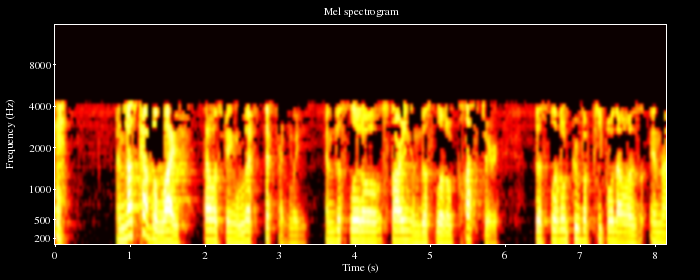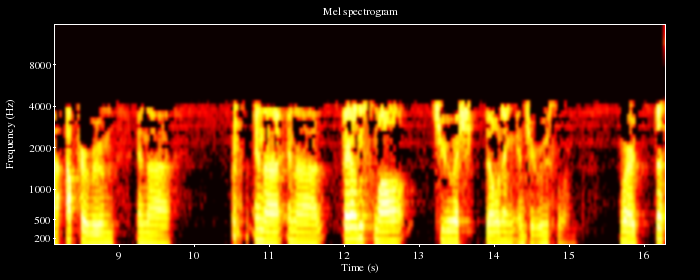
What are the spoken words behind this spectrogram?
and kind of the life that was being lived differently in this little, starting in this little cluster, this little group of people that was in the upper room in a, in a, in a fairly small Jewish building in Jerusalem, where this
